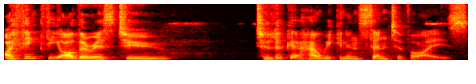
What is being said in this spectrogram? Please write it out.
I think the other is to to look at how we can incentivize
